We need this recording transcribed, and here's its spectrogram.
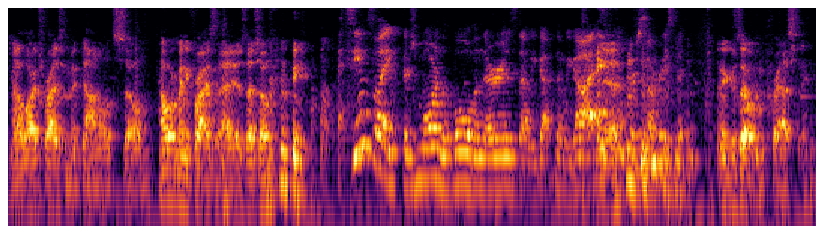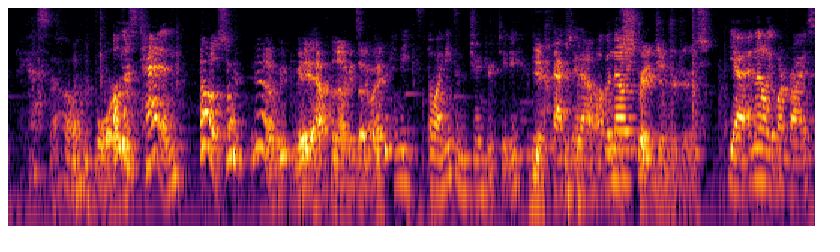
and a large fries from McDonald's. So, however many fries that is, that's how many we got. It seems like there's more in the bowl than there is that we got than we got Yeah. for some reason. I guess they all compressed. I guess so. Four. Oh, there's ten. Oh, so, yeah, we, we ate half the nuggets anyway. I need. Oh, I need some ginger tea. Yeah. Actually, that'll help. And then Straight ginger juice. Yeah, and then I'll eat more fries.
